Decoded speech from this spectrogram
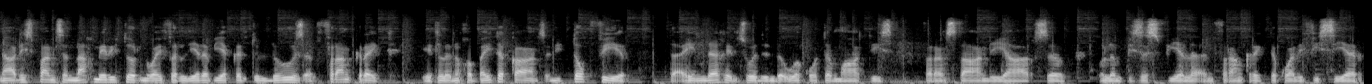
Na die span se nagmerrie toernooi verlede week in Toulouse in Frankryk, het hulle nog 'n buitekans in die top 4 te eindig en sodoende ook outomaties vir aanstaande jaar se Olimpiese spele in Frankryk te kwalifiseer.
